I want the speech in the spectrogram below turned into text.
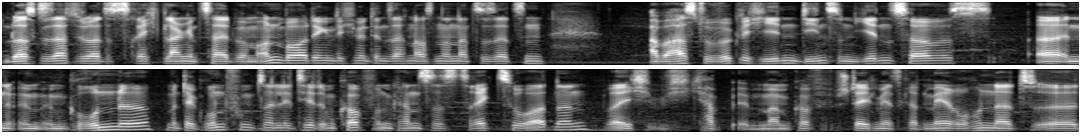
du hast gesagt, du hattest recht lange Zeit beim Onboarding, dich mit den Sachen auseinanderzusetzen. Aber hast du wirklich jeden Dienst und jeden Service äh, in, im, im Grunde mit der Grundfunktionalität im Kopf und kannst das direkt zuordnen? Weil ich, ich habe in meinem Kopf stelle ich mir jetzt gerade mehrere hundert äh,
